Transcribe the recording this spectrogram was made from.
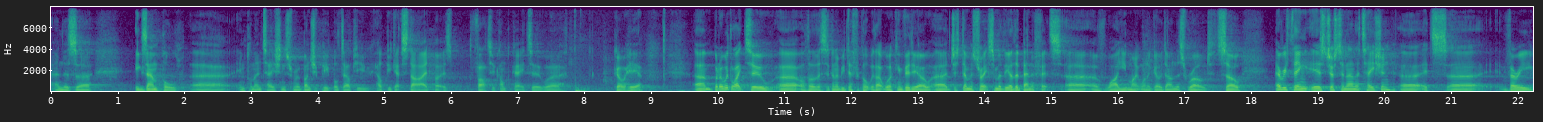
and there's uh, example uh, implementations from a bunch of people to help you, help you get started, but it's far too complicated to uh, go here. Um, but I would like to, uh, although this is going to be difficult without working video, uh, just demonstrate some of the other benefits uh, of why you might want to go down this road. So Everything is just an annotation. Uh, it's uh, very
